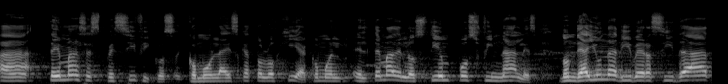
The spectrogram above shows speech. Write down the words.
a temas específicos como la escatología, como el, tema de los tiempos finales, donde hay una diversidad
